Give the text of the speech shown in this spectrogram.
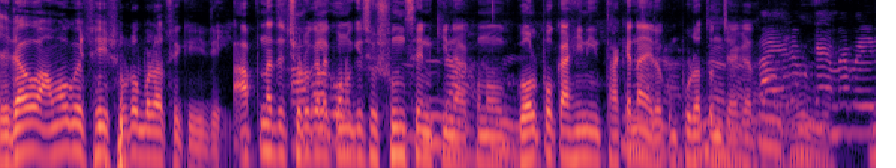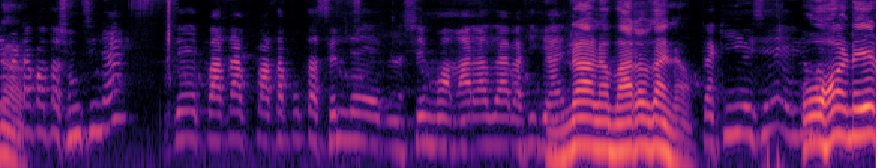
এটাও আমাকে সেই ছোটবেলা থেকেই দেখি। আপনাদের ছোটবেলায় কোনো কিছু শুনছেন কিনা? কোনো গল্প কাহিনী থাকে না? এরকম পুরাতন জায়গা কথা শুনছি না। যে পাতা পাতা পোতা ছেলে সে মারা যায় বাকি যায়? না না মারা যায় না। তা কি হয়েছে? ওখানের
